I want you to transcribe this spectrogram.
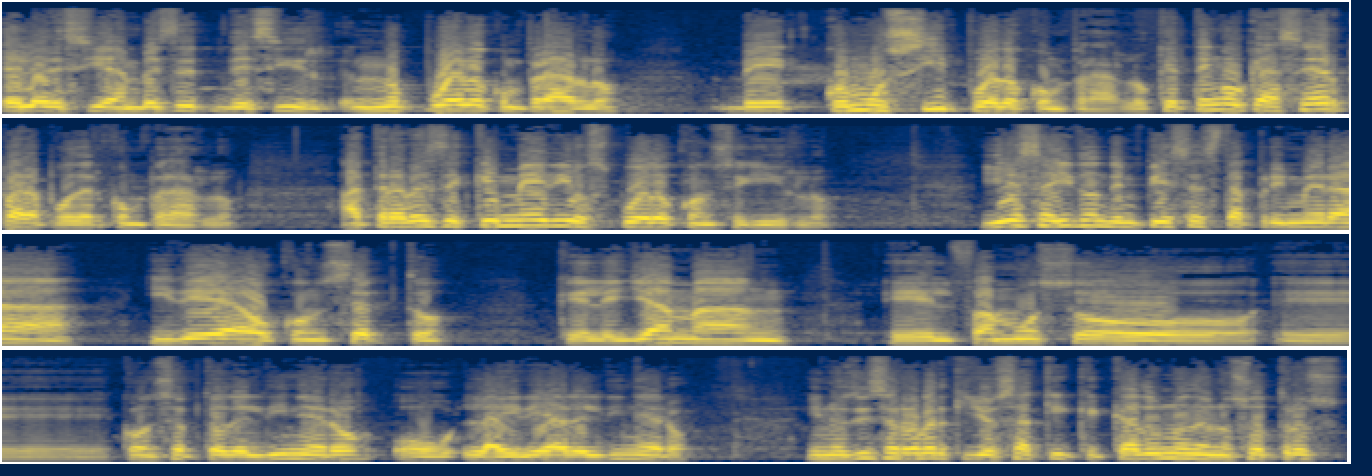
Él le decía, en vez de decir, no puedo comprarlo, ve cómo sí puedo comprarlo, qué tengo que hacer para poder comprarlo, a través de qué medios puedo conseguirlo. Y es ahí donde empieza esta primera idea o concepto que le llaman el famoso eh, concepto del dinero o la idea del dinero, y nos dice Robert Kiyosaki que cada uno de nosotros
